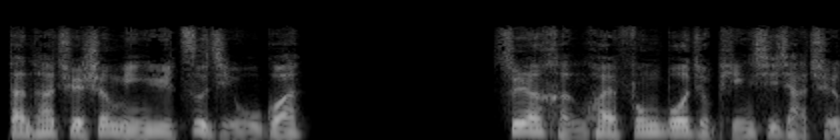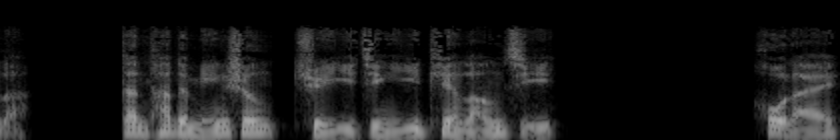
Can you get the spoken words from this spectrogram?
但他却声明与自己无关。虽然很快风波就平息下去了，但他的名声却已经一片狼藉。后来，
